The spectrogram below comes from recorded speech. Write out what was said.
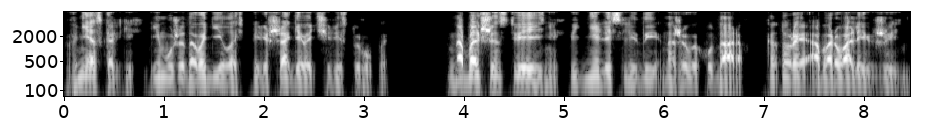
В нескольких им уже доводилось перешагивать через трупы, на большинстве из них виднелись следы ножевых ударов, которые оборвали их жизнь.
